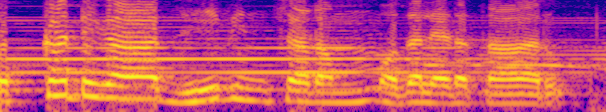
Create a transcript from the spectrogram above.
ఒక్కటిగా జీవించడం మొదలెడతారు.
